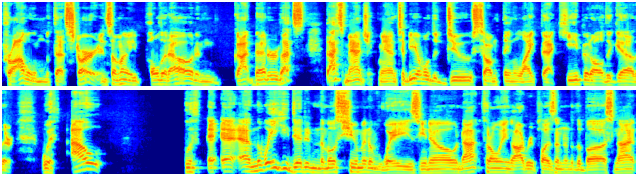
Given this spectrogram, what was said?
problem with that start and somehow he pulled it out and got better. That's that's magic man to be able to do something like that keep it all together without with and the way he did it in the most human of ways you know not throwing aubrey pleasant under the bus not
